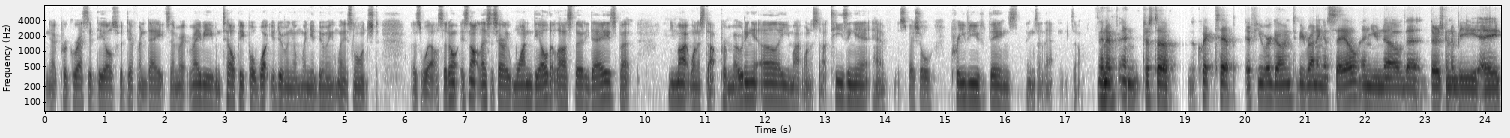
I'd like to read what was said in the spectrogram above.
you know, progressive deals for different dates, and maybe even tell people what you're doing and when you're doing it when it's launched as well. So don't it's not necessarily one deal that lasts 30 days, but you might want to start promoting it early. You might want to start teasing it, have special preview things, things like that. So and if and just a, a quick tip: if you are going to be running a sale and you know that there's going to be a,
